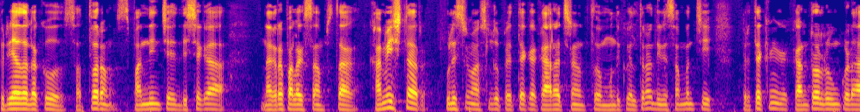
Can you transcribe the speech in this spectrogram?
ఫిర్యాదులకు సత్వరం స్పందించే దిశగా నగరపాలక సంస్థ కమిషనర్ పులి శ్రీనివాసులు ప్రత్యేక కార్యాచరణతో ముందుకు వెళ్తున్నారు. దీనికి సంబంధించి ప్రత్యేకంగా కంట్రోల్ రూమ్ కూడా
